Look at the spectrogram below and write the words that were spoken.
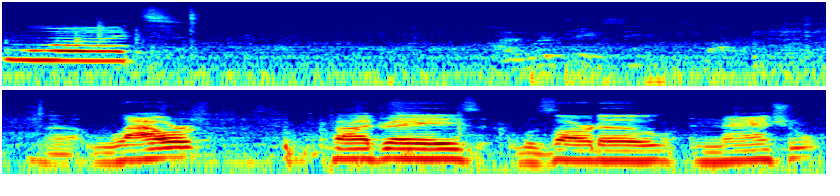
What? I would take 60 spots. Uh, Lauer, Padres, Luzardo, Nationals.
